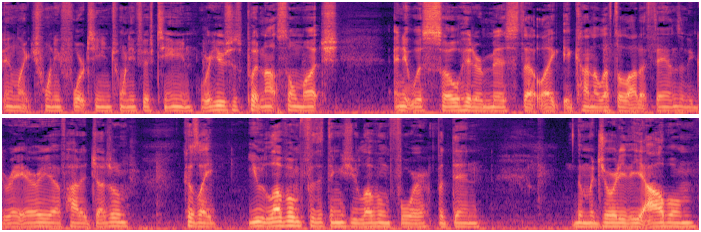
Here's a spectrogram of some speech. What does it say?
in like 2014, 2015, where he was just putting out so much and it was so hit or miss that like it kind of left a lot of fans in a gray area of how to judge him. Because like you love them for the things you love them for, but then the majority of the album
